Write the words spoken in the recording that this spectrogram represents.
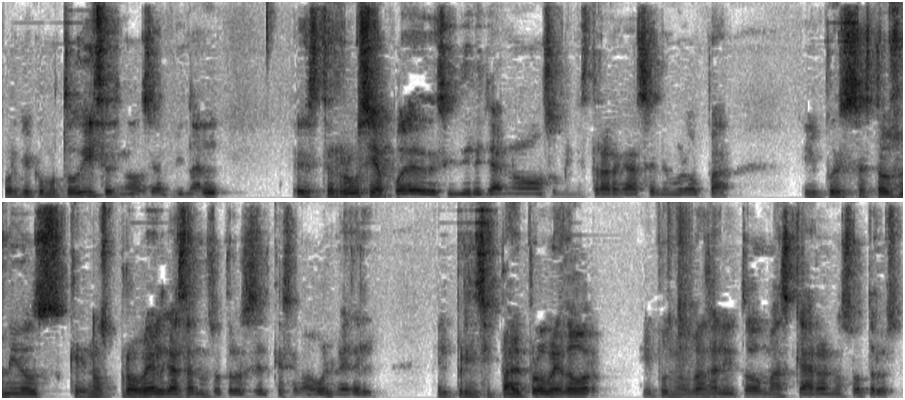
porque como tú dices, ¿no? O sea, al final este, Rusia puede decidir ya no suministrar gas en Europa y pues Estados Unidos que nos provee el gas a nosotros es el que se va a volver el, el principal proveedor y pues nos va a salir todo más caro a nosotros.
